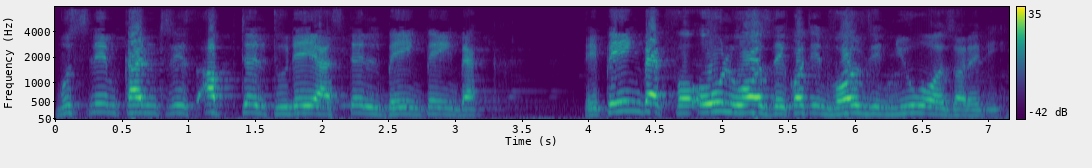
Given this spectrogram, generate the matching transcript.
Muslim countries up till today are still paying, paying back. They're paying back for old wars, they got involved in new wars already.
